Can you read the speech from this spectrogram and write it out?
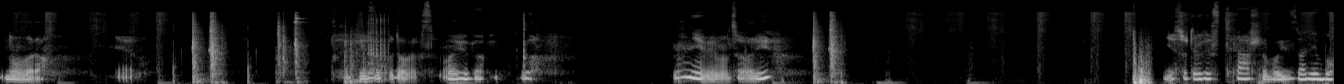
Dobra. Jakiś zwykły domek. Oj, jaki w ogóle. No, Nie wiem o co chodzi. Jest to trochę straszne moim zdaniem, bo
